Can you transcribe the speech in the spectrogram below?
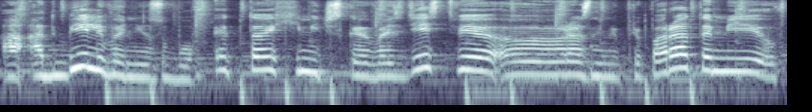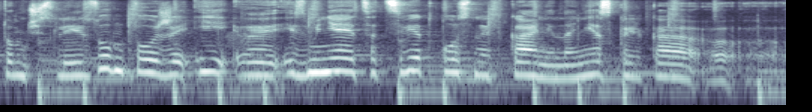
А отбеливание зубов – это химическое воздействие э, разными препаратами, в том числе и зум тоже, и э, изменяется цвет костной ткани на несколько э,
